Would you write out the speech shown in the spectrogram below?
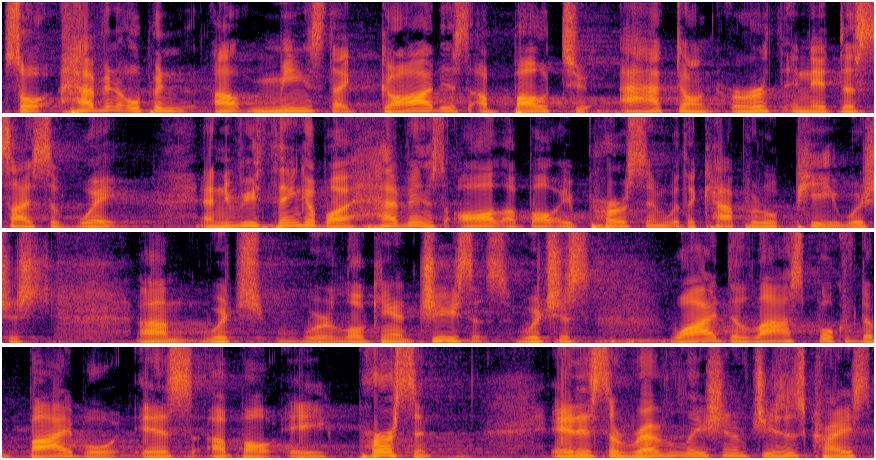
So heaven opened up means that God is about to act on earth in a decisive way. And if you think about it, heaven is all about a person with a capital P, which is, um, which we're looking at Jesus, which is why the last book of the Bible is about a person. It is the revelation of Jesus Christ,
